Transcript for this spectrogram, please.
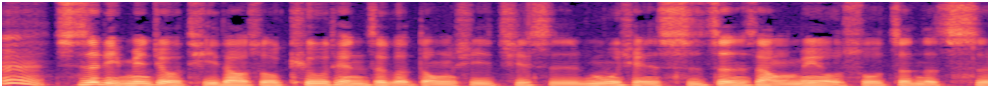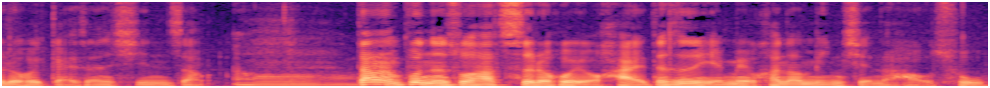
嗯，其实里面就有提到说，Q10 这个东西，其实目前实证上没有说真的吃了会改善心脏。哦，当然不能说它吃了会有害，但是也没有看到明显的好处，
